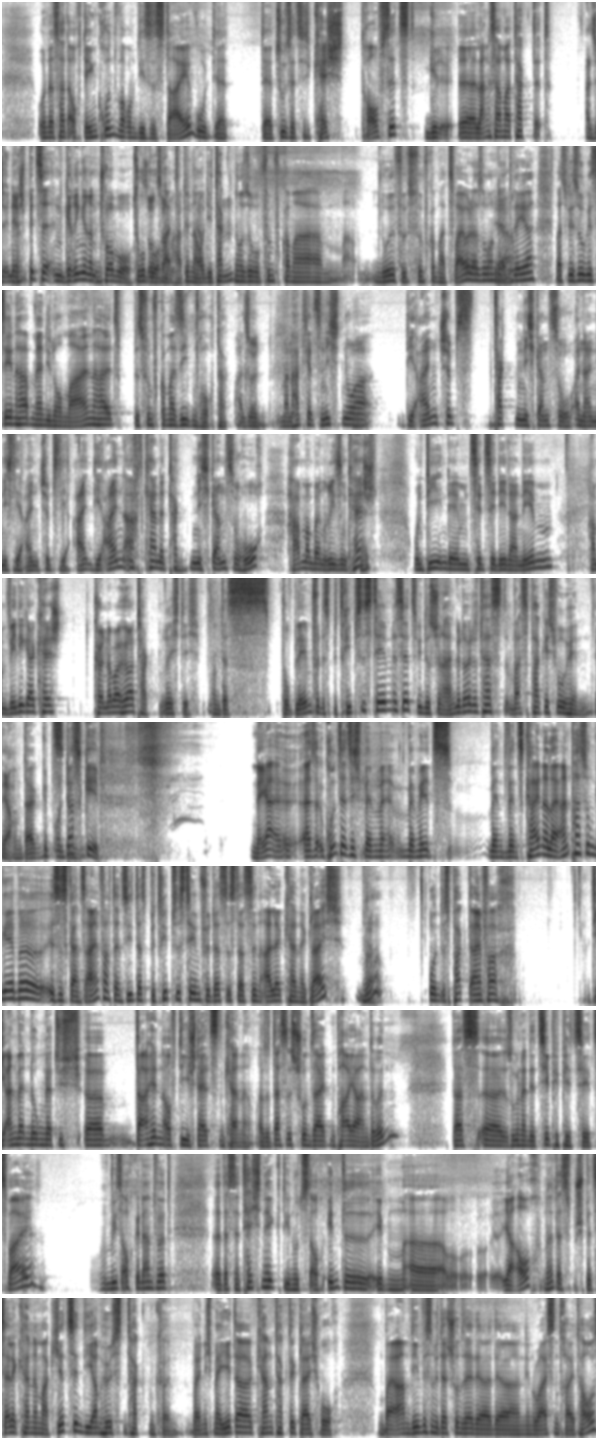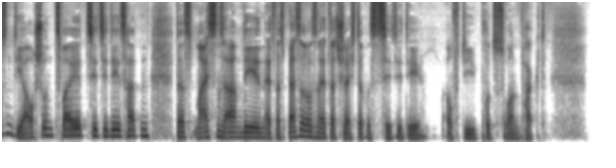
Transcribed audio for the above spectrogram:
Und das hat auch den Grund, warum dieses Die, wo der, der zusätzliche Cache drauf sitzt, äh, langsamer taktet. Also in der Spitze einen geringeren Turbo. Turbo hat, hat, genau. Ja. Die takten mhm. nur so 5,0 bis 5,2 oder so in ja. der Dreher. Was wir so gesehen haben, werden die normalen halt bis 5,7 hochtakten. Also können. man hat jetzt nicht nur die einen Chips takten nicht ganz so, äh, nein, nicht die einen Chips, die, ein, die einen acht Kerne takten nicht ganz so hoch, haben aber einen riesen Cache und die in dem CCD daneben haben weniger Cache, können aber höher takten. Richtig. Und das Problem für das Betriebssystem ist jetzt, wie du es schon angedeutet hast, was packe ich wohin? Ja. Und da gibt's und das geht. Naja, also grundsätzlich, wenn wir, wenn wir jetzt wenn es keinerlei Anpassung gäbe, ist es ganz einfach. Dann sieht das Betriebssystem, für das ist das sind alle Kerne gleich. Ne? Ja. Und es packt einfach die Anwendungen natürlich äh, dahin auf die schnellsten Kerne. Also das ist schon seit ein paar Jahren drin. Das äh, sogenannte CPPC2 wie es auch genannt wird. Äh, das ist eine Technik, die nutzt auch Intel eben äh, ja auch, ne, dass spezielle Kerne markiert sind, die am höchsten takten können, weil nicht mehr jeder Kern taktet gleich hoch. Und bei AMD wissen wir das schon sehr, der, der den Ryzen 3000, die ja auch schon zwei CCDs hatten, dass meistens AMD ein etwas besseres und etwas schlechteres CCD auf die Prozessoren packt.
